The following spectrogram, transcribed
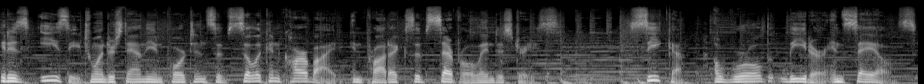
it is easy to understand the importance of silicon carbide in products of several industries. Sika, a world leader in sales,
